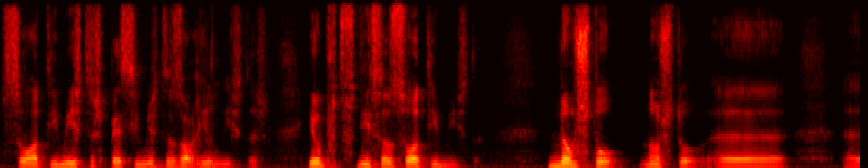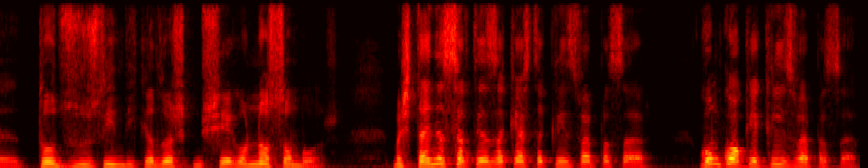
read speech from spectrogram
são otimistas, pessimistas ou realistas. Eu, por definição, sou otimista. Não estou, não estou. Uh, todos os indicadores que me chegam não são bons. Mas tenho a certeza que esta crise vai passar. Como qualquer crise vai passar.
